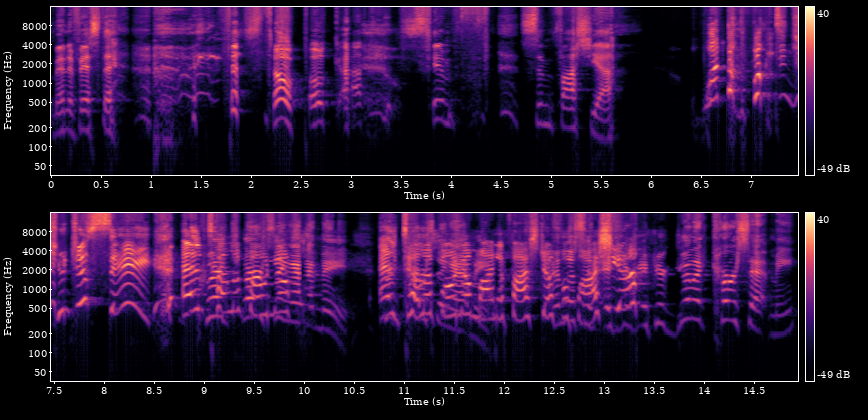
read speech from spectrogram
manifesta manifesto poca sim simfasia. What the fuck did you just say? El Quit telefono, at me. el Quit telefono manifesto And listen, if you're, if you're gonna curse at me,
